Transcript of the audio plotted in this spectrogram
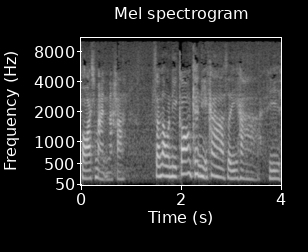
ฟอร์ชมันนะคะสำหรับวันนี้ก็แค่นี้ค่ะ สวัสดีค่ะพีช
